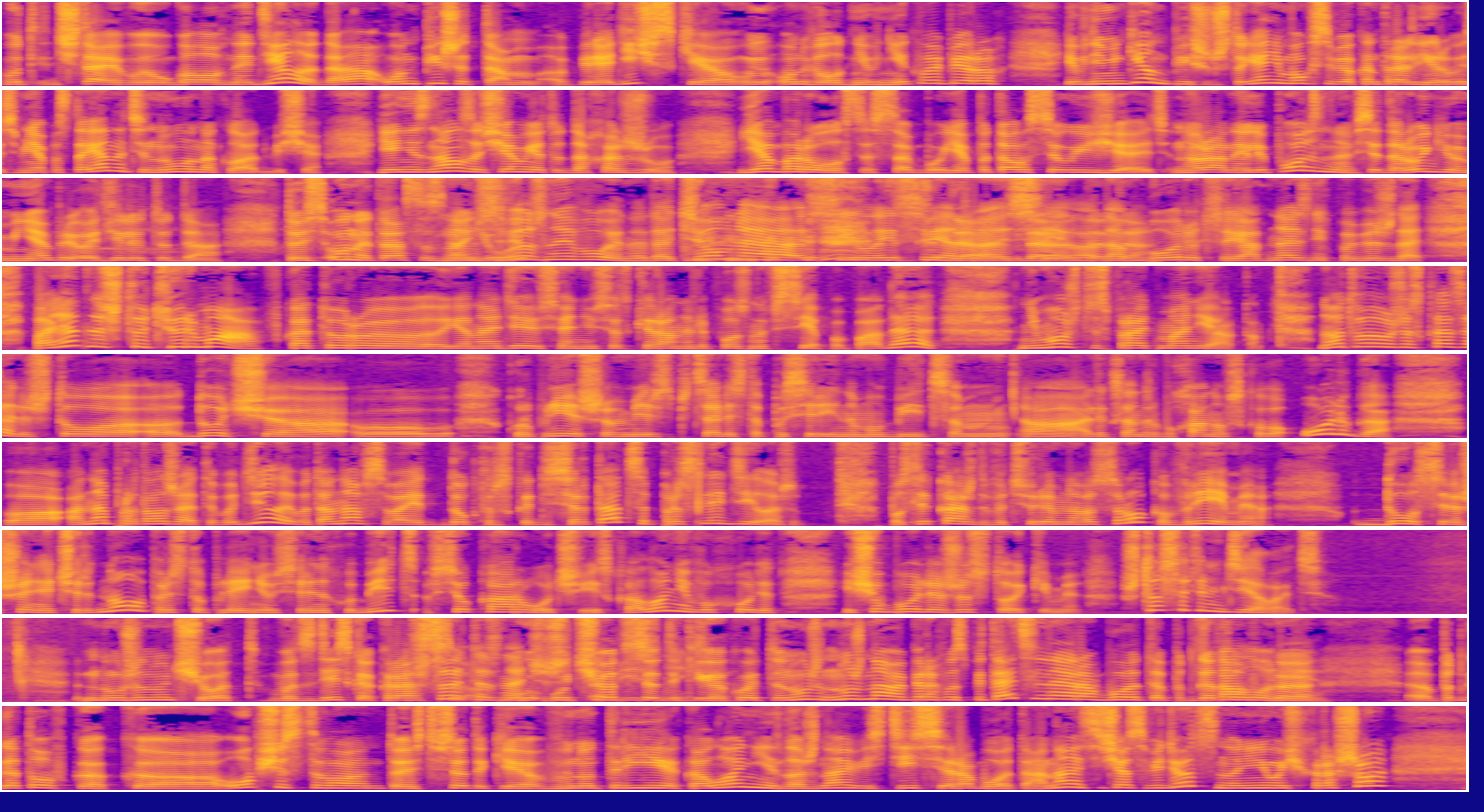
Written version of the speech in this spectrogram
вот читая его уголовное дело, да, он пишет там периодически, он вел дневник, во-первых, и в дневнике он пишет, что я не мог себя контролировать, меня постоянно тянуло на кладбище. Я не знал, зачем я туда хожу. Я боролся с собой, я пытался уезжать, но рано или поздно все дороги у меня приводили туда. То есть он это осознает. Звездные войны, да, темная сила и светлая сила, да, борются, и одна из них побеждает. Понятно, что тюрьма, в которую, я надеюсь, они все-таки рано или поздно все попадают, не может исправить маньяка. Но вот вы уже сказали, что э, дочь э, крупнейшего в мире специалиста по серийным убийцам а, Александра Бухановского, Ольга, а, она продолжает его дело, и вот она в своей докторской диссертации проследила после каждого тюремного срока время до совершения очередного преступления у серийных убийц все короче, из колонии выходят еще более жестокими. Что с этим делать? нужен учет. Вот здесь как раз что это значит? Учет все-таки какой-то нужен. Нужна, во-первых, воспитательная работа, подготовка. Э, подготовка к э, обществу, то есть все-таки внутри колонии должна вестись работа. Она сейчас ведется, но не очень хорошо.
